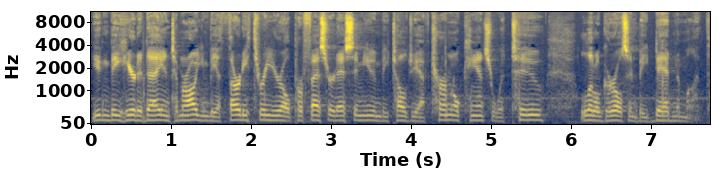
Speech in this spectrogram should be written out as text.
You can be here today and tomorrow you can be a 33 year old professor at SMU and be told you have terminal cancer with two little girls and be dead in a month.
